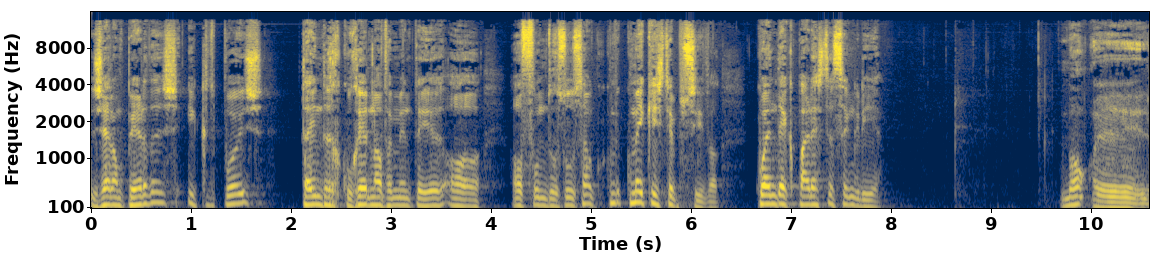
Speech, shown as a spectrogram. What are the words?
geram perdas e que depois têm de recorrer novamente ao, ao Fundo de Resolução. Como, como é que isto é possível? Quando é que para esta sangria? Bom, eh,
